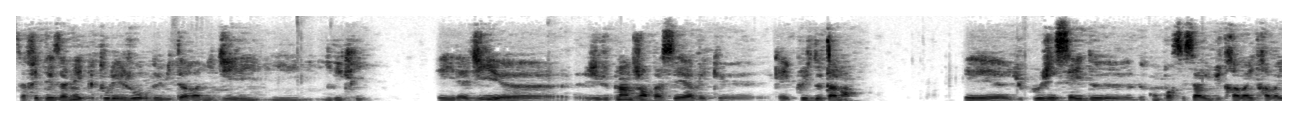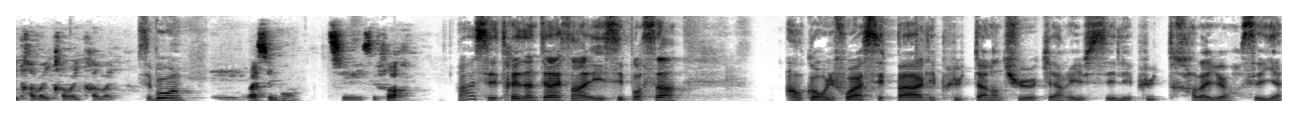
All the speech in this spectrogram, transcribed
ça fait des années que tous les jours, de 8h à midi, il, écrit. Et il a dit, euh, j'ai vu plein de gens passer avec, euh, qui avaient plus de talent. Et euh, du coup, j'essaye de, de, compenser ça avec du travail, travail, travail, travail, travail. C'est beau, hein Ouais, c'est beau. Hein. C'est, c'est fort. Ah, c'est très intéressant et c'est pour ça encore une fois, c'est pas les plus talentueux qui arrivent, c'est les plus travailleurs. C'est y a,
